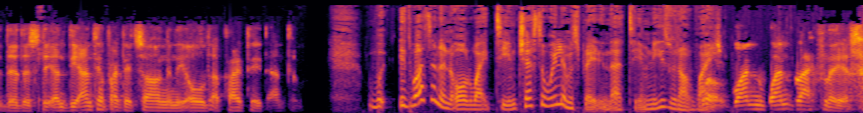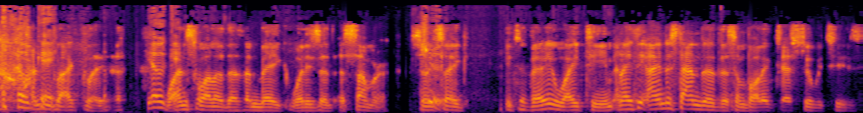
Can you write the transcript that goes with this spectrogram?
the the the, the anti-apartheid song and the old apartheid anthem. It wasn't an all-white team. Chester Williams played in that team, and he's not white. Well, one one black player, so okay. one black player. Okay. One swallow doesn't make what is it a summer. So it's like it's a very white team, and I think I understand the, the symbolic gesture, which is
